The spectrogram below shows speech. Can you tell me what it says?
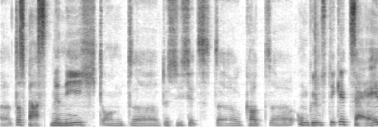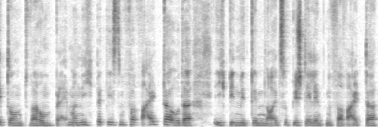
äh, das passt mir nicht und äh, das ist jetzt äh, gerade äh, ungünstige Zeit und warum bleiben wir nicht bei diesem Verwalter oder ich bin mit dem neu zu bestellenden Verwalter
